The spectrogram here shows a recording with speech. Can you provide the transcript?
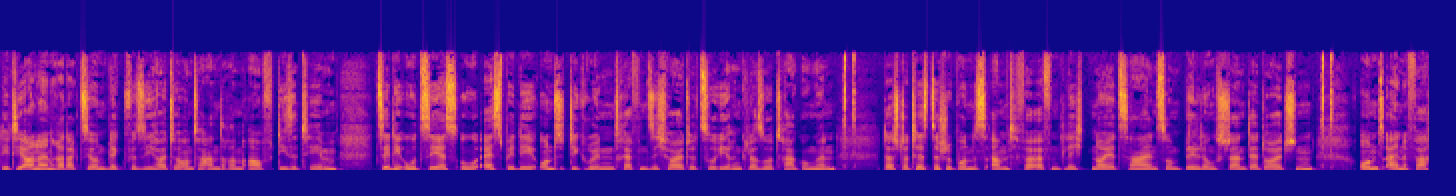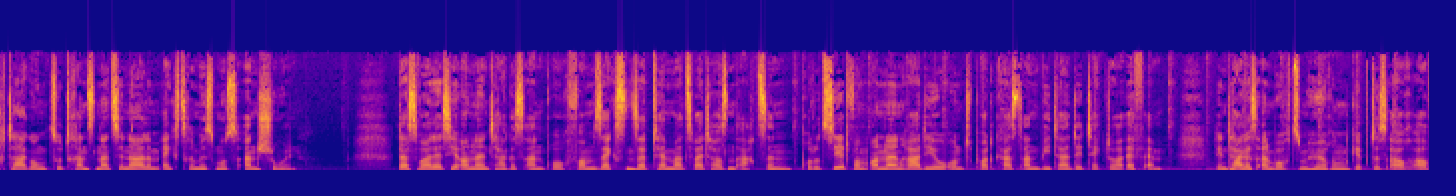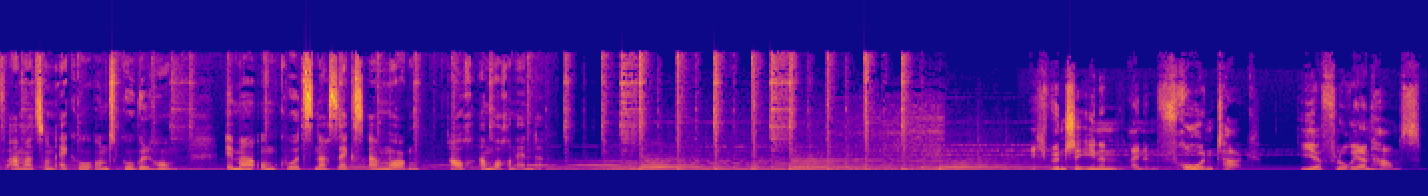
Die T-Online-Redaktion blickt für Sie heute unter anderem auf diese Themen. CDU, CSU, SPD und die Grünen treffen sich heute zu ihren Klausurtagungen. Das Statistische Bundesamt veröffentlicht neue Zahlen zum Bildungsstand der Deutschen und eine Fachtagung zu transnationalem Extremismus an Schulen. Das war der T-Online-Tagesanbruch vom 6. September 2018, produziert vom Online-Radio- und Podcast-Anbieter Detektor FM. Den Tagesanbruch zum Hören gibt es auch auf Amazon Echo und Google Home. Immer um kurz nach sechs am Morgen, auch am Wochenende. Ich wünsche Ihnen einen frohen Tag. Ihr Florian Harms.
